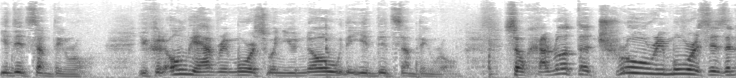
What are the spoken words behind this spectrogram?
you did something wrong. You could only have remorse when you know that you did something wrong. So charota, true remorse is an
